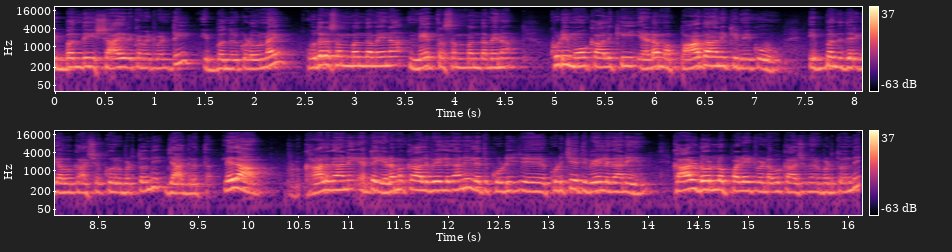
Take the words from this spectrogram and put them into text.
ఇబ్బంది శారీరకమైనటువంటి ఇబ్బందులు కూడా ఉన్నాయి. ఉదర సంబంధమైన నేత్ర సంబంధమైన కుడి మోకాలికి ఎడమ పాదానికి మీకు ఇబ్బంది జరిగే అవకాశం కోరబడుతుంది. జాగ్రత్త. లేదా ఇప్పుడు కాలు కానీ అంటే ఎడమ కాలు వేళ్ళు కానీ లేదా కుడి కుడి చేతి వేళ్ళు కానీ కారు డోర్లో పడేటువంటి అవకాశం కనబడుతుంది.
